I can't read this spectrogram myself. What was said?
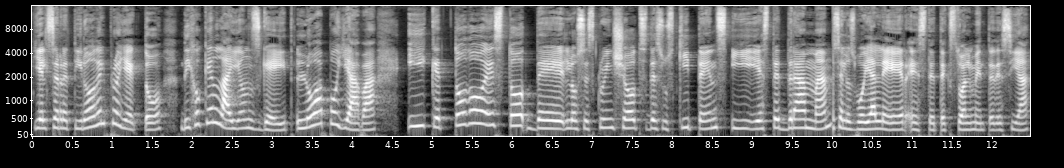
y él se retiró del proyecto, dijo que Lionsgate lo apoyaba y que todo esto de los screenshots de sus kittens y este drama, se los voy a leer este textualmente, decía,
